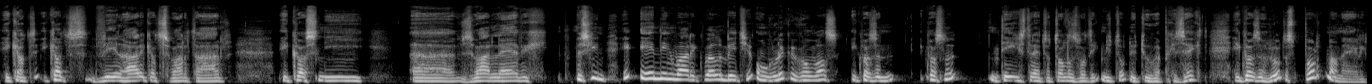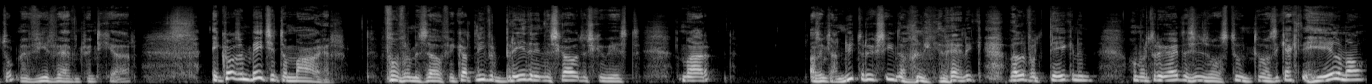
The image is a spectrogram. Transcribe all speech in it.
ik, had, ik had veel haar, ik had zwart haar. Ik was niet uh, zwaarlijvig. Misschien één ding waar ik wel een beetje ongelukkig om was. Ik was een, ik was een, tegenstrijd tot alles wat ik nu tot nu toe heb gezegd. Ik was een grote sportman eigenlijk tot mijn 4, 25 jaar. Ik was een beetje te mager. Voor, voor mezelf. Ik had liever breder in de schouders geweest. Maar als ik dat nu terugzie, dan wil ik er eigenlijk wel voor tekenen om er terug uit te zien zoals toen. Toen was ik echt helemaal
